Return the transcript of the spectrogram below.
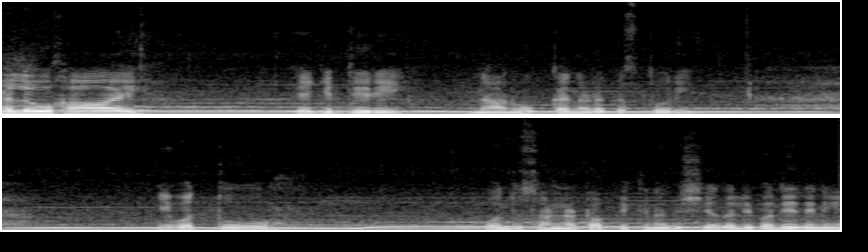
ಹಲೋ ಹಾಯ್ ಹೇಗಿದ್ದೀರಿ? ನಾನು ಕನ್ನಡ ಕಸ್ತೂರಿ ಇವತ್ತು ಒಂದು ಸಣ್ಣ ಟಾಪಿಕ್ನ ವಿಷಯದಲ್ಲಿ ಬಂದಿದ್ದೀನಿ.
